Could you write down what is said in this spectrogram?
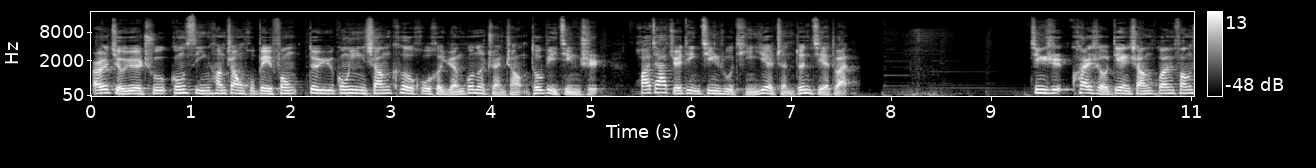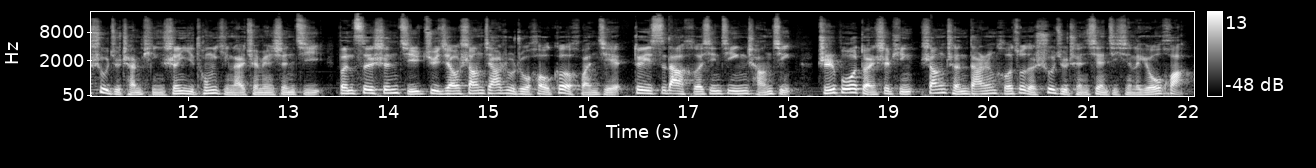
而九月初，公司银行账户被封，对于供应商、客户和员工的转账都被禁止，花家决定进入停业整顿阶段。近日，快手电商官方数据产品生意通迎来全面升级。本次升级聚焦商家入驻后各环节，对四大核心经营场景——直播、短视频、商城、达人合作的数据呈现进行了优化。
